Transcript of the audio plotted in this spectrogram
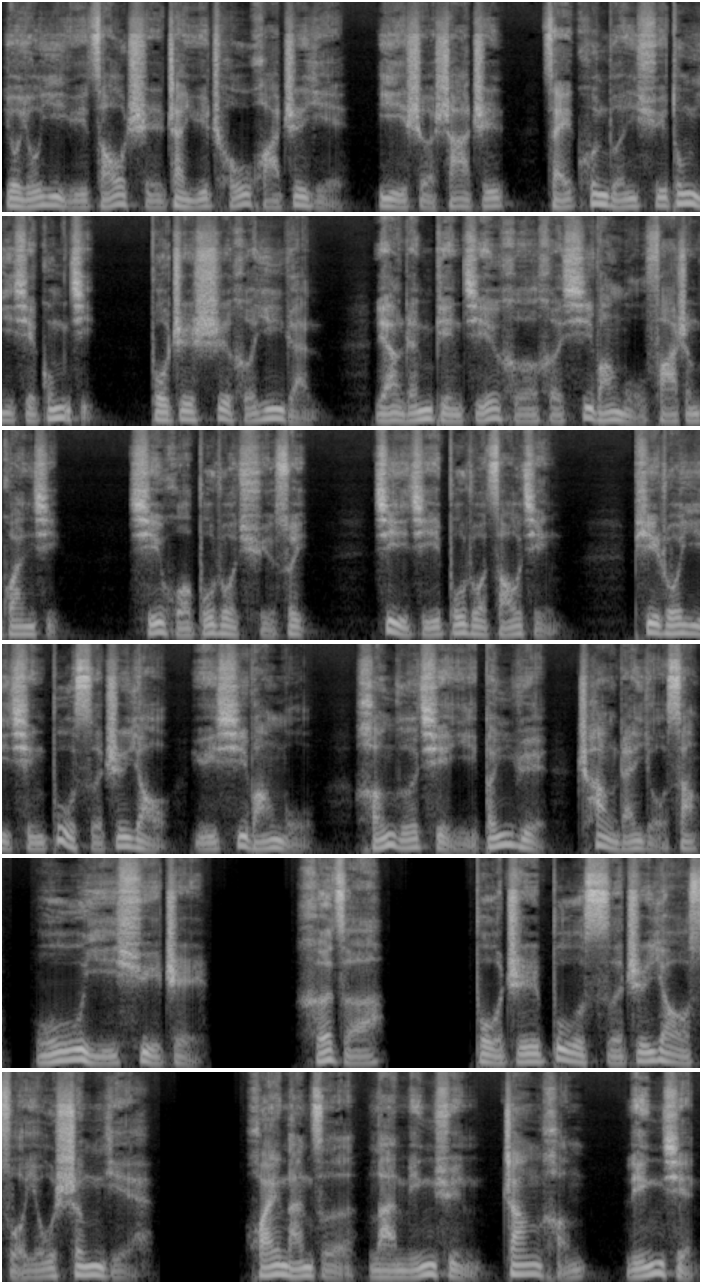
又有一语早齿战于筹划之野，亦射杀之。在昆仑虚东一些功绩，不知是何因缘，两人便结合和西王母发生关系。其火不若取穗，既急不若凿井。譬若一请不死之药与西王母，横娥妾以奔月，怅然有丧，无以续之。何则？不知不死之药所由生也。《淮南子·览明训》张衡、灵县。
